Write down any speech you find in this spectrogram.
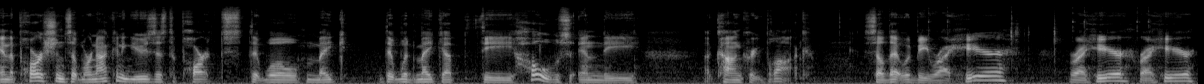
and the portions that we're not going to use is the parts that will make that would make up the holes in the uh, concrete block. So that would be right here right here right here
